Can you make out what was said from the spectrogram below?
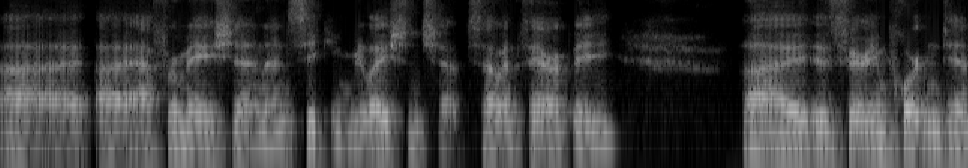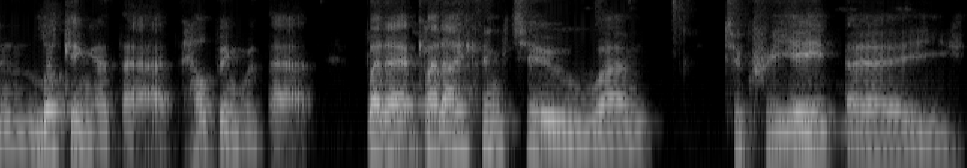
uh, uh, affirmation and seeking relationship. So, in therapy, uh, is very important in looking at that, helping with that. But uh, but I think to um, to create a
